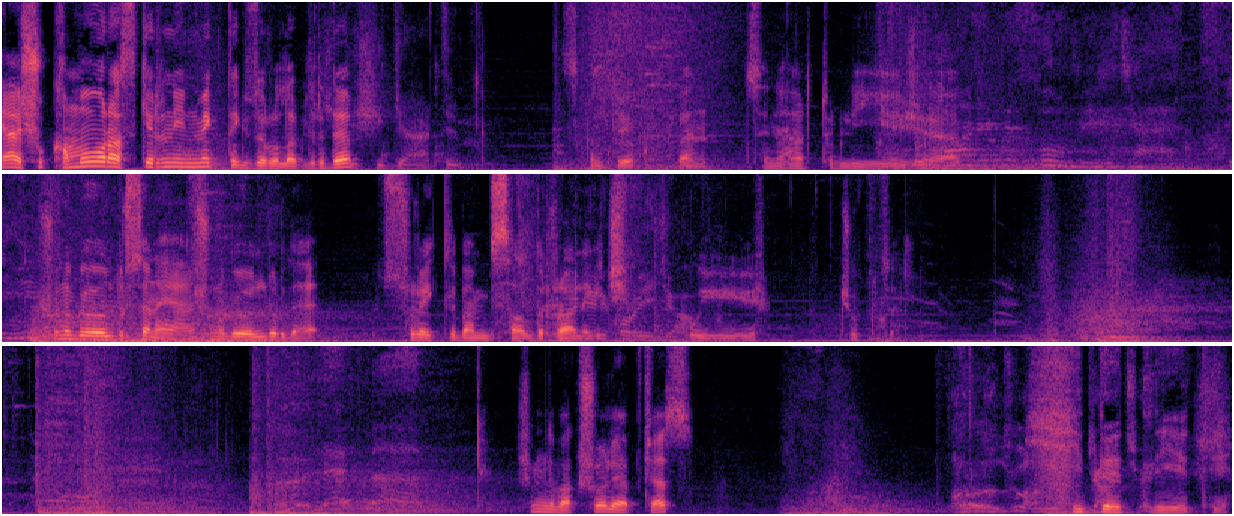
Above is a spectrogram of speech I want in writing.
Ya şu Kamor askerine inmek de güzel olabilirdi. İşi gerdim. Sıkıntı yok. Ben seni her türlü yiyeceğim. Şunu bir öldürsene ya. Şunu bir öldür de sürekli ben bir saldırır hale geçeyim. Uy. Çok güzel. Şimdi bak şöyle yapacağız. Hiddetli yeti.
